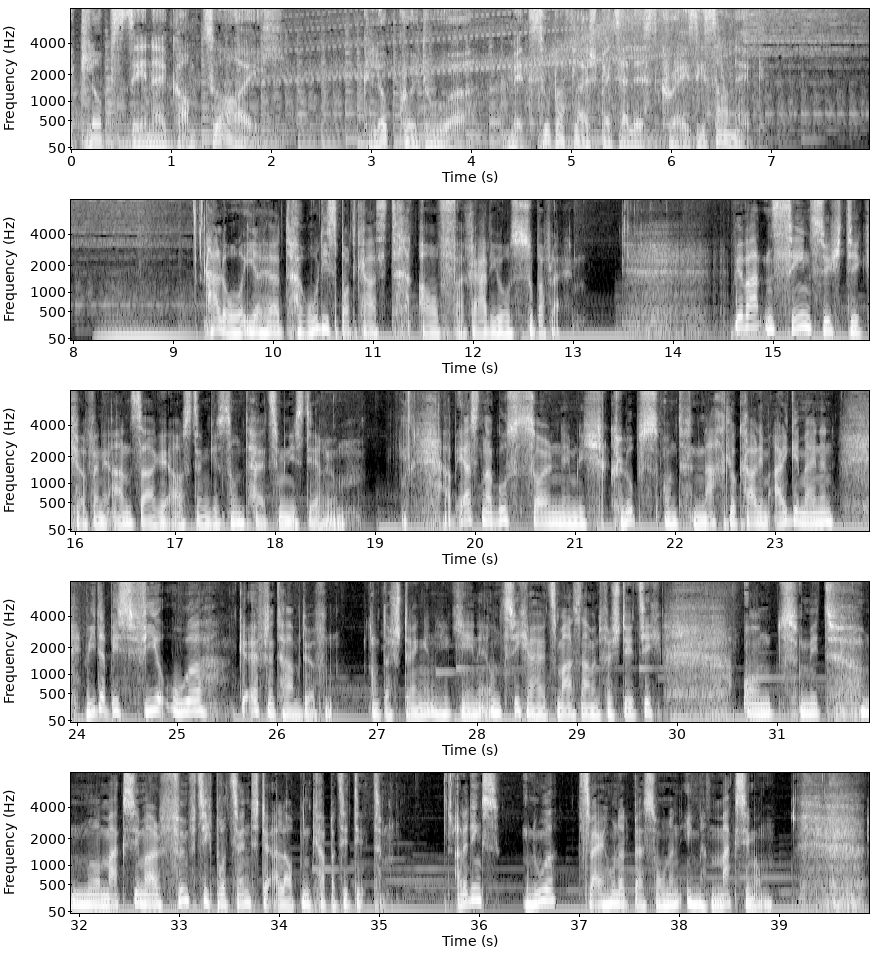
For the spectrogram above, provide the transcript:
Die Clubszene kommt zu euch. Clubkultur mit Superfly-Spezialist Crazy Sonic. Hallo, ihr hört Rudis Podcast auf Radio Superfly. Wir warten sehnsüchtig auf eine Ansage aus dem Gesundheitsministerium. Ab 1. August sollen nämlich Clubs und Nachtlokale im Allgemeinen wieder bis 4 Uhr geöffnet haben dürfen. Unter strengen Hygiene- und Sicherheitsmaßnahmen versteht sich und mit nur maximal 50 Prozent der erlaubten Kapazität. Allerdings nur 200 Personen im Maximum.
